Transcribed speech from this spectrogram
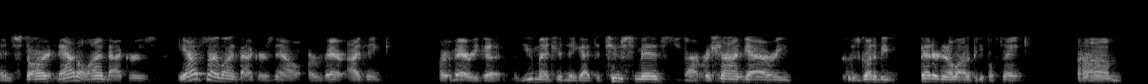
and start now the linebackers, the outside linebackers now are very I think are very good. You mentioned they got the two Smiths, you got Rashan Gary, who's going to be better than a lot of people think. Um,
